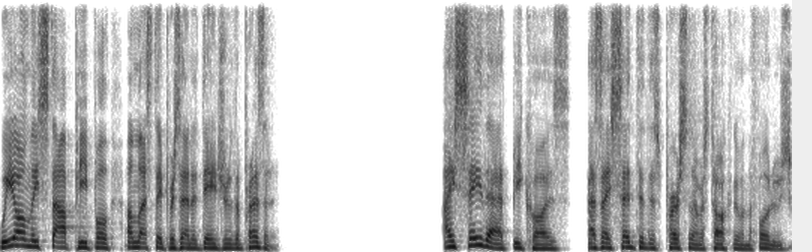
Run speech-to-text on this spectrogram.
We only stop people unless they present a danger to the president. I say that because, as I said to this person I was talking to on the phone who's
